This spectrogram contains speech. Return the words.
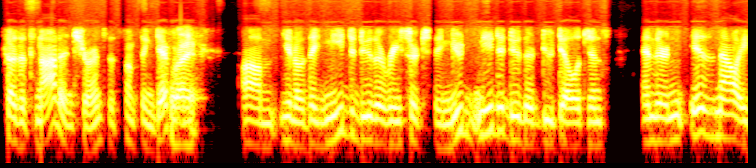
because it's not insurance, it's something different. Right. Um, you know, they need to do their research, they need to do their due diligence, and there is now a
